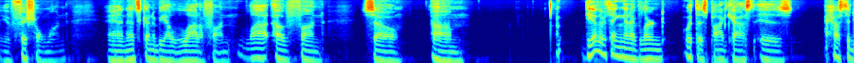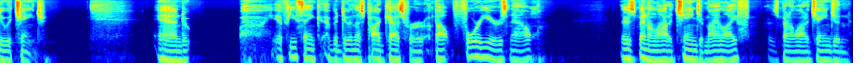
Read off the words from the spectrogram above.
the official one. And that's going to be a lot of fun, lot of fun. So, um, the other thing that I've learned with this podcast is has to do with change. And if you think I've been doing this podcast for about four years now, there's been a lot of change in my life. There's been a lot of change in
